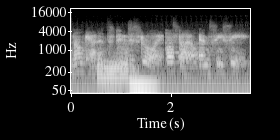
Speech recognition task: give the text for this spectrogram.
null cannons to destroy hostile MCC.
